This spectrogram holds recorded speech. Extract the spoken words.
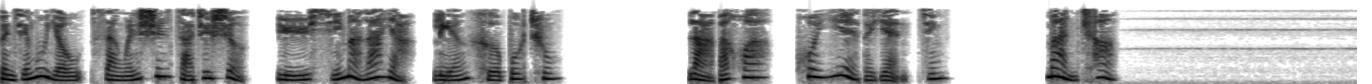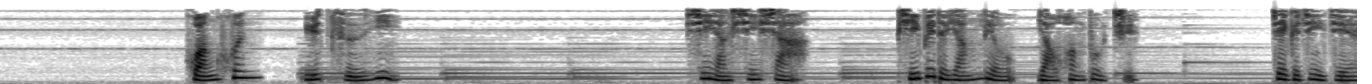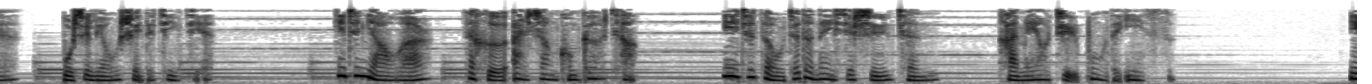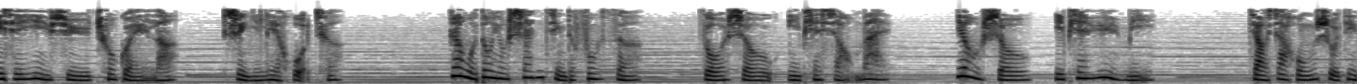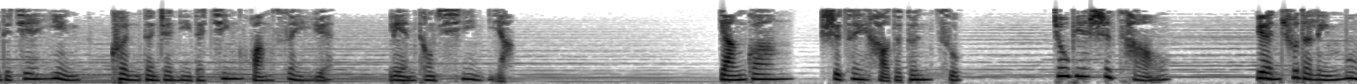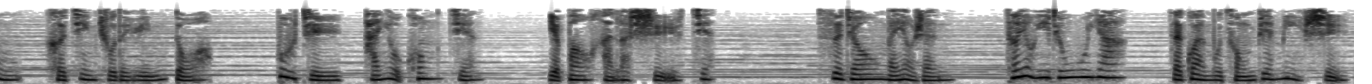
本节目由散文诗杂志社与喜马拉雅联合播出。喇叭花或夜的眼睛，漫唱。黄昏与词意，夕阳西下，疲惫的杨柳摇晃不止。这个季节不是流水的季节。一只鸟儿在河岸上空歌唱，一直走着的那些时辰，还没有止步的意思。一些意绪出轨了，是一列火车，让我动用山景的肤色，左手一片小麦，右手一片玉米，脚下红薯地的坚硬，困顿着你的金黄岁月，连同信仰。阳光是最好的敦促，周边是草，远处的林木和近处的云朵，不止含有空间，也包含了时间。四周没有人，曾有一只乌鸦在灌木丛边觅食。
